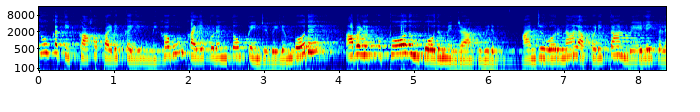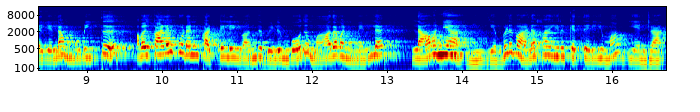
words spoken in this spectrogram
தூக்கத்திற்காக படுக்கையில் மிகவும் களைப்புடன் தொப்பென்று விழும்போது அவளுக்கு போதும் போதும் என்றாகிவிடும். அன்று ஒரு நாள் அப்படித்தான் வேலைகளை எல்லாம் முடித்து அவள் களைப்புடன் கட்டிலில் வந்து விழும்போது மாதவன் மெல்ல லாவண்யா நீ எவ்வளவு அழகாயிருக்க தெரியுமா? என்றான்.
